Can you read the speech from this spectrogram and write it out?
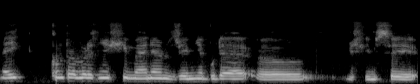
Nejkontroverznější jménem zřejmě bude, myslím si,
